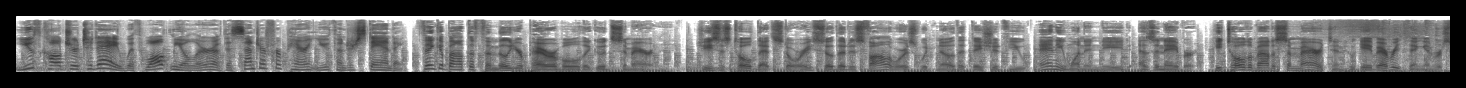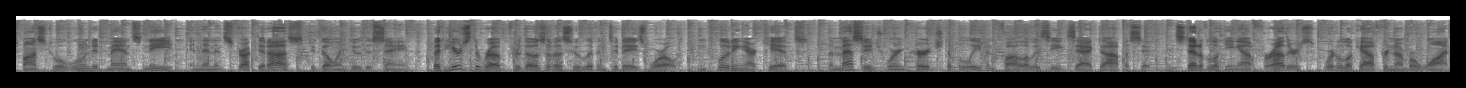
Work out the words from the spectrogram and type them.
Youth Culture Today with Walt Mueller of the Center for Parent Youth Understanding. Think about the familiar parable of the Good Samaritan. Jesus told that story so that his followers would know that they should view anyone in need as a neighbor. He told about a Samaritan who gave everything in response to a wounded man's need and then instructed us to go and do the same. But here's the rub for those of us who live in today's world, including our kids. The message we're encouraged to believe and follow is the exact opposite. Instead of looking out for others, we're to look out for number one.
